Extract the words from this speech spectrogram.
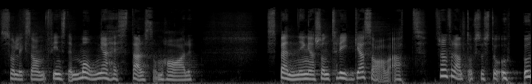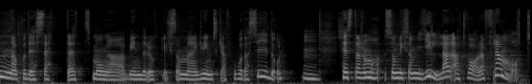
så liksom finns det många hästar som har spänningar som triggas av att framförallt också stå uppbundna på det sättet många binder upp liksom med grimskaft på båda sidor. Hästar som, som liksom gillar att vara framåt.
